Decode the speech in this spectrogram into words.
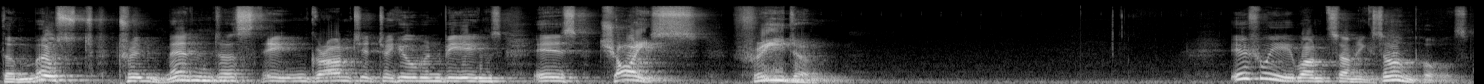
The most tremendous thing granted to human beings is choice, freedom. If we want some examples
